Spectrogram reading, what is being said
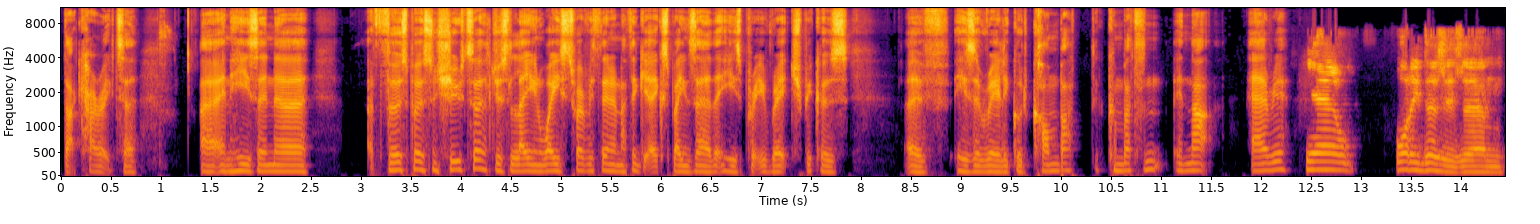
that character, uh, and he's in a, a first-person shooter, just laying waste to everything. And I think it explains there that he's pretty rich because of he's a really good combat combatant in that area. Yeah, what he does is um,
